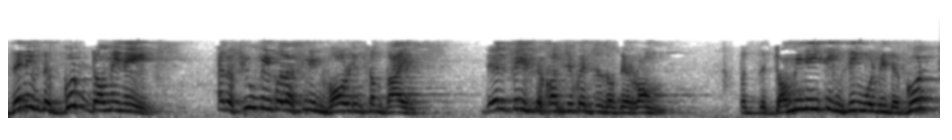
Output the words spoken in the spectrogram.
Then if the good dominates, and a few people are still involved in some vice, they'll face the consequences of their wrong. But the dominating thing will be the good,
